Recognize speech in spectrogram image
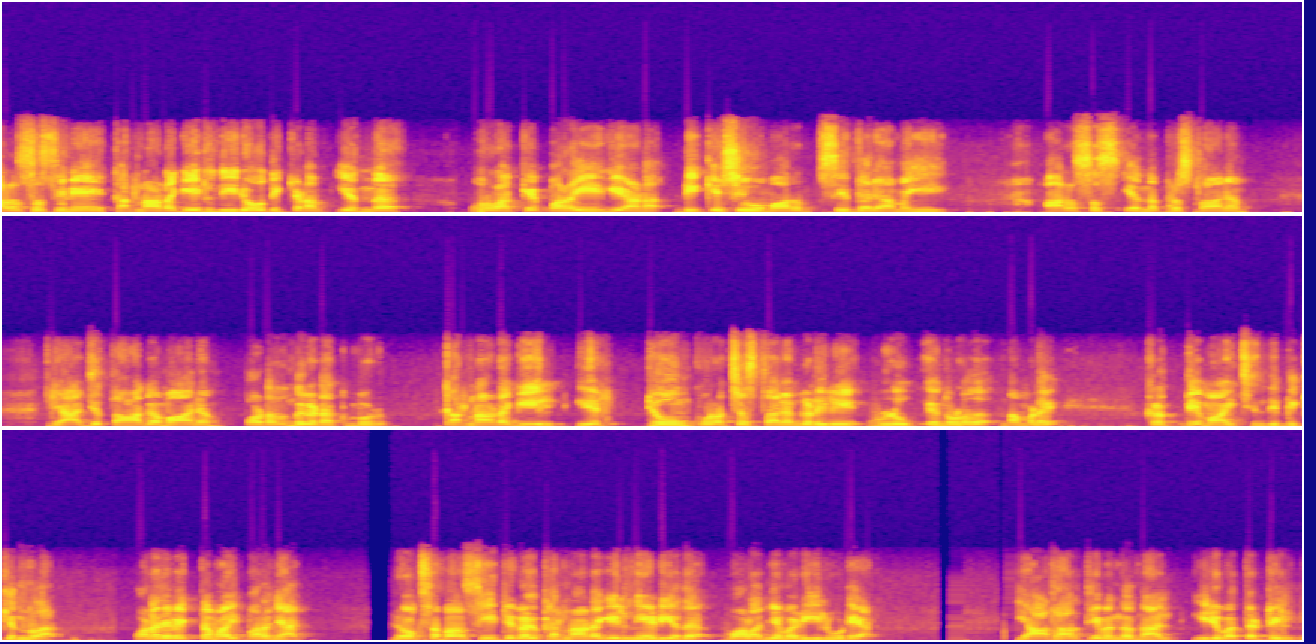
ആർ എസ് എസിനെ കർണാടകയിൽ നിരോധിക്കണം എന്ന് ഉറക്കെ പറയുകയാണ് ഡി കെ ശിവകുമാറും സിദ്ധരാമയ്യയും ആർ എസ് എസ് എന്ന പ്രസ്ഥാനം രാജ്യത്താകമാനം പടർന്നു കിടക്കുമ്പോഴും കർണാടകയിൽ ഏറ്റവും കുറച്ച് സ്ഥലങ്ങളിലേ ഉള്ളൂ എന്നുള്ളത് നമ്മളെ കൃത്യമായി ചിന്തിപ്പിക്കുന്നതാണ്. വളരെ വ്യക്തമായി പറഞ്ഞാൽ ലോക്സഭാ സീറ്റുകൾ കർണാടകയിൽ നേടിയത് വളഞ്ഞ വഴിയിലൂടെയാണ്. യാഥാർത്ഥ്യം എന്തെന്നാൽ ഇരുപത്തെട്ടിൽ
